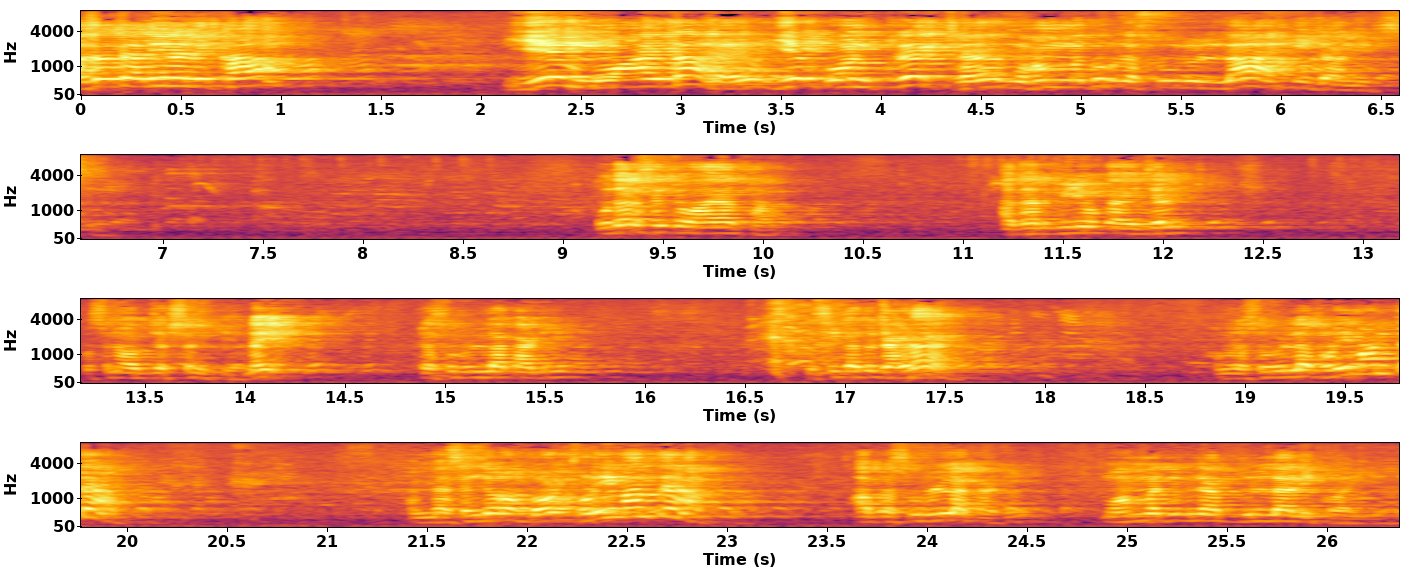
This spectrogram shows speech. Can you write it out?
हज़रत अली ने लिखा, ये मुआदा है, ये कॉन्ट्रैक्ट है मोहम्मद रसूलुल्लाह की जानिब से। उधर से जो आया था, अधर्मियों का एजेंट, उसने ऑब्जेक्शन किया, नहीं, रसूलुल्लाह काटिए, किसी का तो झगड़ा है, हम रसूलुल्लाह थोड़ी मानते हैं आप। हम मैसेंजर ऑफ़ गॉड थोड़ी मानते हैं आप? आप रसूलुल्लाह काटिए मोहम्मद इब्न अब्दुल्ला लिखवाइए।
